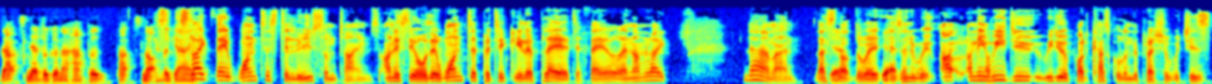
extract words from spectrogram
that's never going to happen. That's not it's, the game. It's like they want us to lose sometimes, honestly, or they want a particular player to fail, and I'm like, no, man, that's yeah. not the way it yeah. is. And we, I, I mean, oh. we do we do a podcast called Under Pressure, which is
